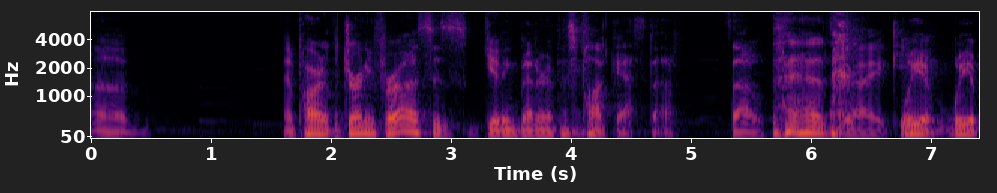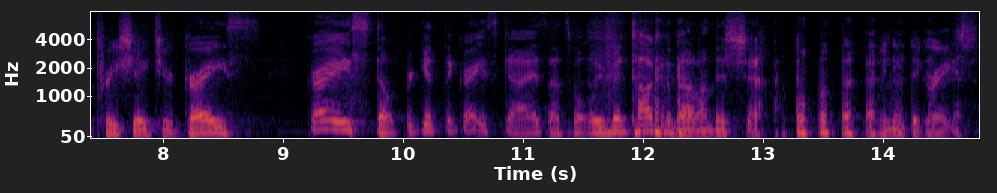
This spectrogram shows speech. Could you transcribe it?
Yeah. Um, and part of the journey for us is getting better at this podcast stuff. So That's right. Keep we we appreciate your grace. Grace, don't forget the grace, guys. That's what we've been talking about on this show. we need the grace.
